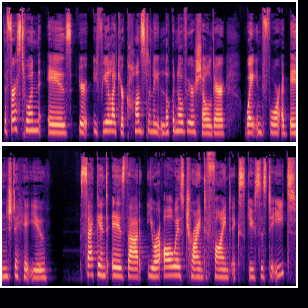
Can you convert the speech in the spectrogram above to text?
The first one is you you feel like you're constantly looking over your shoulder, waiting for a binge to hit you. Second is that you are always trying to find excuses to eat.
